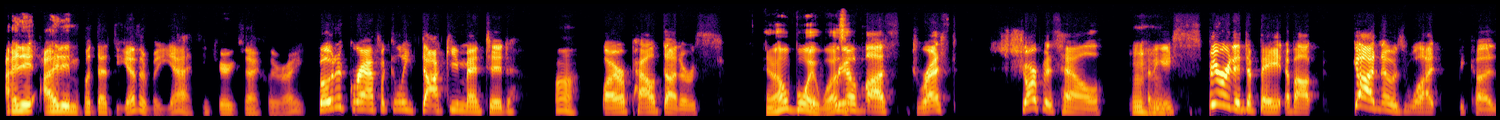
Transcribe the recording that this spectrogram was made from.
I did. I didn't put that together, but yeah, I think you're exactly right. photographically documented Huh. By our pal Dutters. And oh boy, the was three it? of us dressed sharp as hell, having Mhm. a spirited debate about God knows what, because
